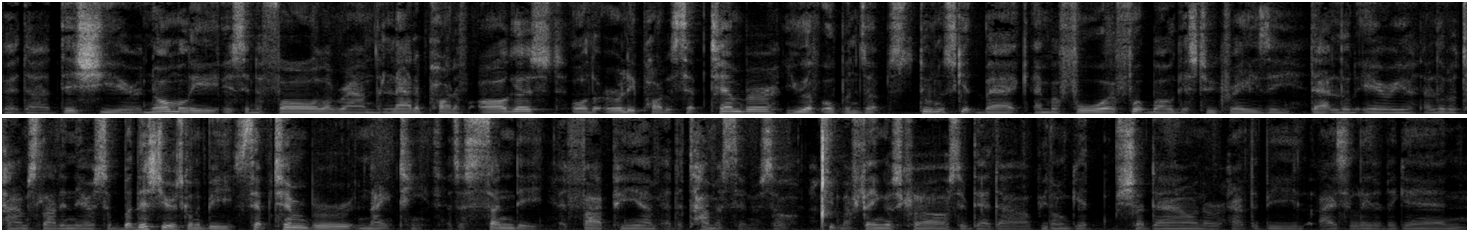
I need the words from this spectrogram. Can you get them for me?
But uh, this year, normally it's in the fall around the latter part of August or the early part of September. UF opens up, students get back, and before football gets too crazy, that little area, that little time slot in there. So, but this year it's going to be September 19th. It's a Sunday at 5 p.m. at the Thomas Center. So keep my fingers crossed that uh, we don't get shut down or have to be isolated again,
